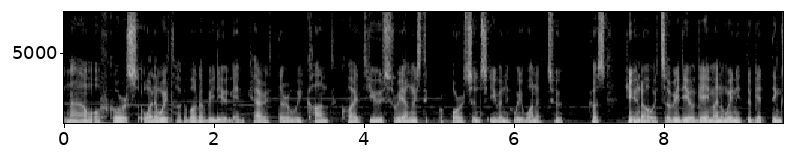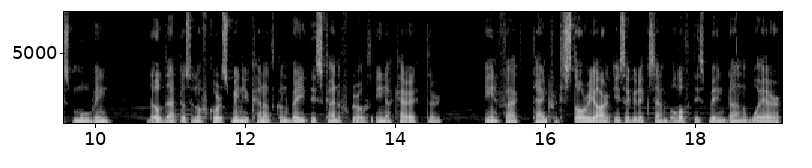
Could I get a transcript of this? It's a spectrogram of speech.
Now, of course, when we talk about a video game character, we can't quite use realistic proportions even if we wanted to, because, you know, it's a video game and we need to get things moving, though that doesn't of course mean you cannot convey this kind of growth in a character. In fact, Thancred's story arc is a good example of this being done, where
